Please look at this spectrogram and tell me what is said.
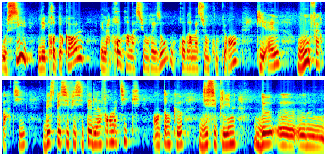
aussi les protocoles et la programmation réseau, la programmation concurrente, qui, elles, vont faire partie des spécificités de l'informatique en tant que discipline de, euh,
